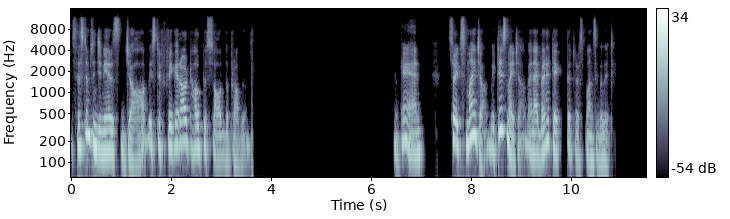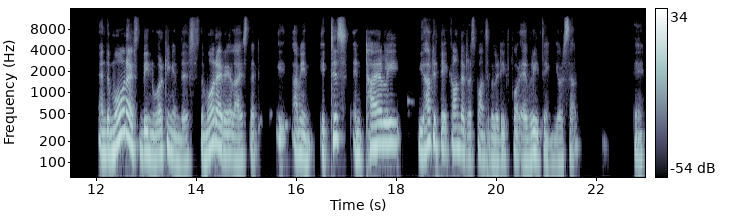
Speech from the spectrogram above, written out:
The systems engineer's job is to figure out how to solve the problem. Okay, and so it's my job. It is my job, and I better take that responsibility. And the more I've been working in this, the more I realize that, I mean, it is entirely, you have to take on that responsibility for everything yourself. Okay.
